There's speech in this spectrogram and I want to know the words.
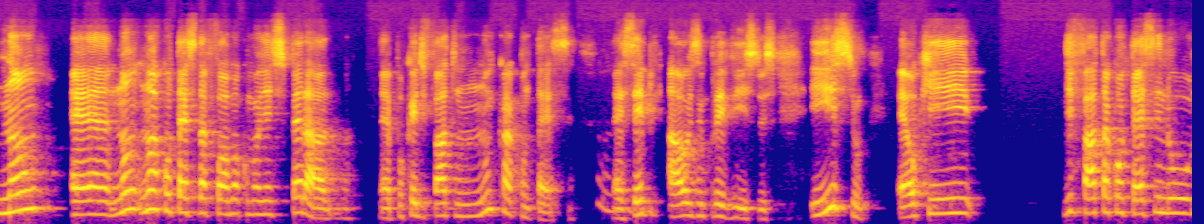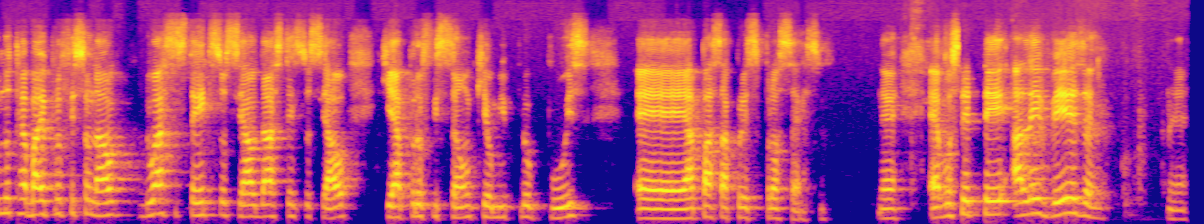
não é, não, não acontece da forma como a gente esperava, né? Porque de fato nunca acontece, né? Sempre há os imprevistos e isso é o que de fato acontece no, no trabalho profissional do assistente social, da assistente social, que é a profissão que eu me propus é, a passar por esse processo né? É você ter a leveza, né?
